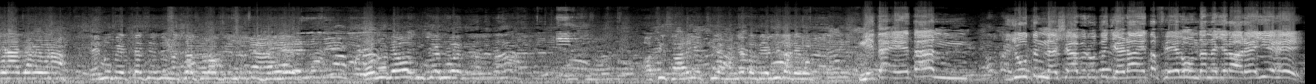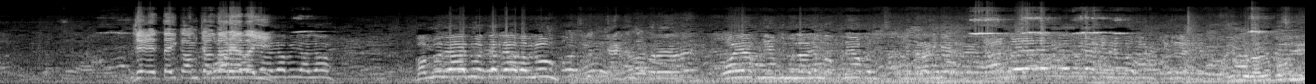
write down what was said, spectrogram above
ਬਣਾ ਵੀਡੀਓ ਬਣਾ ਇਹਨੂੰ ਵੇਚਿਆ ਸੀ ਅਸੀਂ ਨਸ਼ਾ ਛੁਡਾਓ ਕੇਂਦਰ ਚ ਜਾਈਏ ਉਹਨੂੰ ਲਿਆਓ ਦੂਜੇ ਨੂੰ ਅਸੀਂ ਸਾਰੇ ਇੱਥੇ ਆਵਾਂਗੇ ਬਲਦੇਵ ਜੀ ਤੁਹਾਡੇ ਕੋਲ। ਨਹੀਂ ਤਾਂ ਇਹ ਤਾਂ ਯੂਥ ਨਸ਼ਾ ਵਿਰੁੱਧ ਜਿਹੜਾ ਇਹ ਤਾਂ ਫੇਲ ਹੁੰਦਾ ਨਜ਼ਰ ਆ ਰਿਹਾ ਜੀ ਇਹ। ਜੇ ਇਦਾਂ ਹੀ ਕੰਮ ਚੱਲਦਾ ਰਿਹਾ ਤਾਂ ਜਾ। ਬਬਲੂ ਲਿਆ ਇਹਨੂੰ ਇੱਧਰ ਲਿਆ ਬਬਲੂ। ਓਏ ਆਪਣੇ ਆਪ ਮੁਲਾਜ਼ਮ ਆਪਣੇ ਆਪ ਕਰਨਗੇ। ਕੁਛ ਨਹੀਂ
